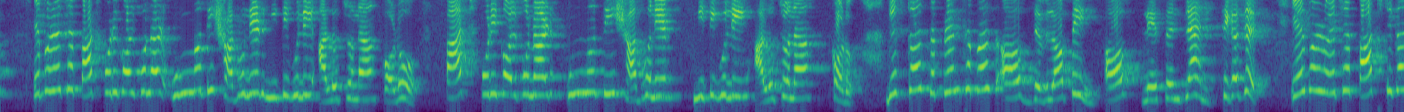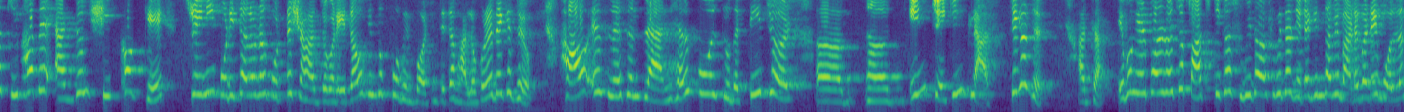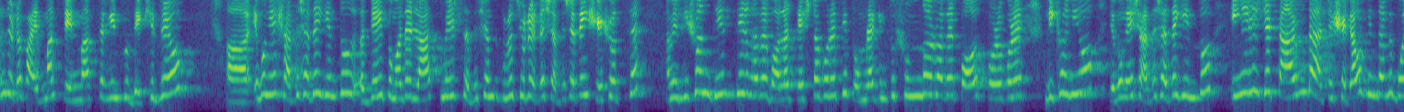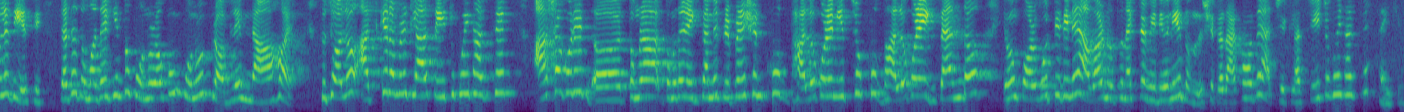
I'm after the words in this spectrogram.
এরপর হচ্ছে পাঠ পরিকল্পনার উন্নতি সাধনের নীতিগুলি আলোচনা করো। পাঠ পরিকল্পনার উন্নতি সাধনের নীতিগুলি আলোচনা করো। Discuss the principles of developing of lesson plan ঠিক আছে? এরপর রয়েছে পাঠটিকা কীভাবে একজন শিক্ষককে শ্রেণি পরিচালনা করতে সাহায্য করে। এটাও কিন্তু খুব ইম্পর্টেন্ট এটা ভালো করে দেখেছ। How is lesson plan helpful to the teacher in taking class ঠিক আছে? আচ্ছা এবং এরপরে রয়েছে পাঠটিকা সুবিধা অসুবিধা যেটা কিন্তু আমি বারে বারেই বললাম যেটা ফাইভ মার্কস টেন মার্কসের কিন্তু দেখে যেও। এবং এর সাথে সাথেই কিন্তু যেই তোমাদের লাস্ট মিনিট সাজেশনসগুলো ছিল, এটার সাথে সাথেই শেষ হচ্ছে। আমি ভীষণ ধীর স্থির ভাবে বলার চেষ্টা করেছি, তোমরা কিন্তু সুন্দরভাবে পজ করে করে লিখে নিও এবং এর সাথে সাথে কিন্তু ইংলিশ যে টার্মটা আছে সেটাও কিন্তু আমি বলে দিয়েছি, যাতে তোমাদের কিন্তু কোনো রকম কোনো প্রবলেম না হয়। তো চলো, আজকের আমার ক্লাস এইটুকুই থাকছে। আশা করি তোমরা তোমাদের এক্সামের প্রিপারেশন খুব ভালো করে নিচ্ছ, খুব ভালো করে এক্সাম দাও এবং পরবর্তী দিনে আবার নতুন একটা ভিডিও নিয়ে তোমাদের সেটা দেখা হবে। আজকের ক্লাসটি এইটুকুই থাকছে। Thank you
